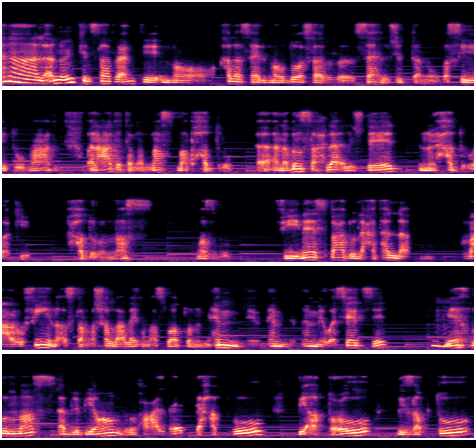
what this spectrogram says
أنا لأنه يمكن صار عندي إنه خلص هاي الموضوع صار سهل جدا وبسيط وما عاد وأنا عادة النص ما بحضره. أنا بنصح لا الجداد إنه يحضروا أكيد. يحضروا النص. مزبوط. في ناس بعدهم لحد هلأ معروفين أصلا ما شاء الله عليهم أصواتهم مهمه مهمه مهمة واساتذه بياخذوا النص قبل بيوم بيروحوا على البيت بيحضروه بيقطعوه بيظبطوه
